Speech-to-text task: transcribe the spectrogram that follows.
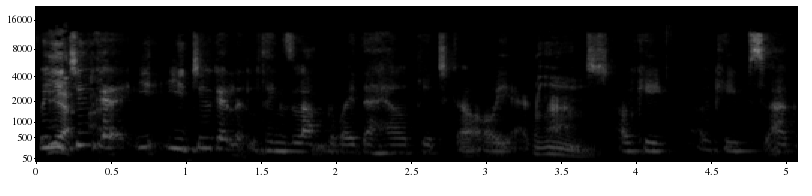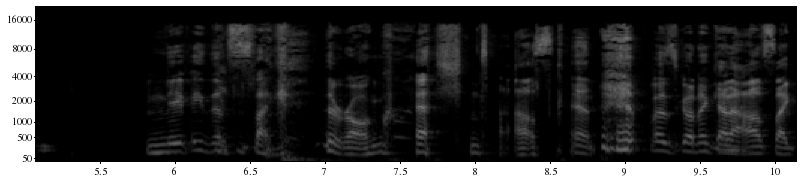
But Yeah. you do get you, you do get little things along the way that help you to go. Oh yeah, grand. Mm. I'll keep I'll keep slagging. Maybe this is like the wrong question to ask. Ken. I was going to kind of ask, like,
